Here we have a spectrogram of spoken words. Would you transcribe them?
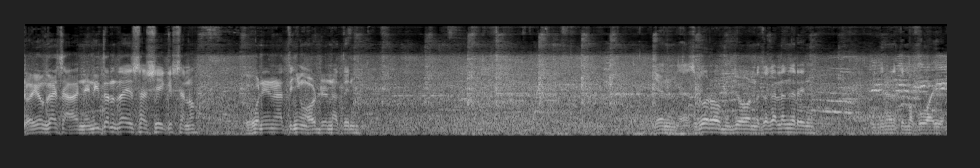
So ayun guys, ah, nandito na tayo sa Shakey's ano. Kukunin na natin yung order natin. Yan, ah, siguro medyo natagalan na rin. Hindi na natin makuha yun.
